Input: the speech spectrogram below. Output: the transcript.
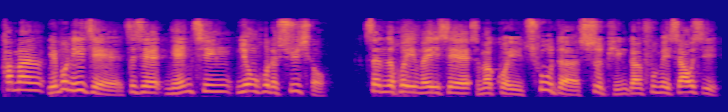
他们也不理解这些年轻用户的需求，甚至会因为一些什么鬼畜的视频跟负面消息。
